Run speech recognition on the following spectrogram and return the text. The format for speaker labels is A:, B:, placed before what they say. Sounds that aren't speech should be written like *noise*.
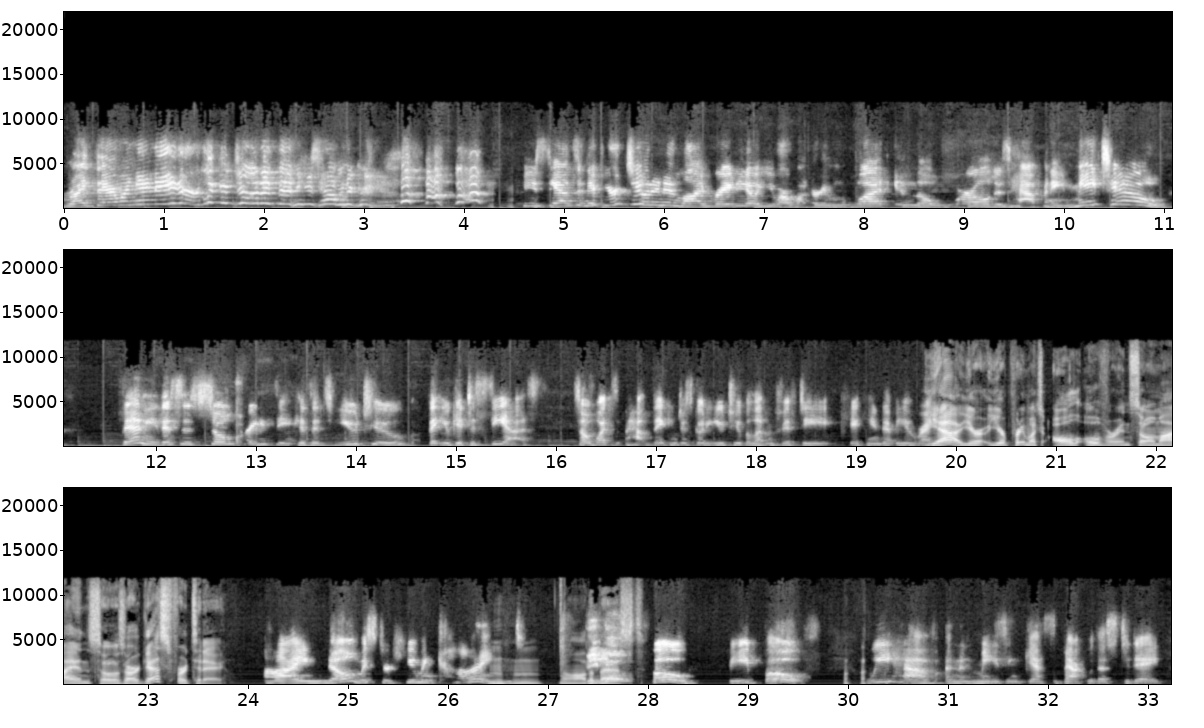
A: Right there when you need her. Look at Jonathon. He's having a great. *laughs* He's dancing. If you're tuning in live radio, you are wondering what in the world is happening. Me too. Benny, this is so crazy because it's YouTube that you get to see us. So what's how they can just go to YouTube 1150 KKNW, right?
B: Yeah, you're you're pretty much all over, and so am I, and so is our guest for today.
A: I know, Mr. Humankind.
B: Mm-hmm. Oh, the
C: Be
B: best.
A: Both. Be both. We have an amazing guest back with us today.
